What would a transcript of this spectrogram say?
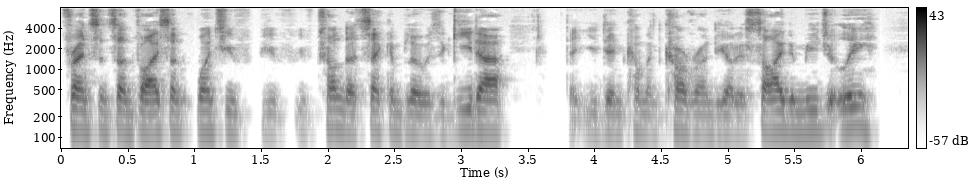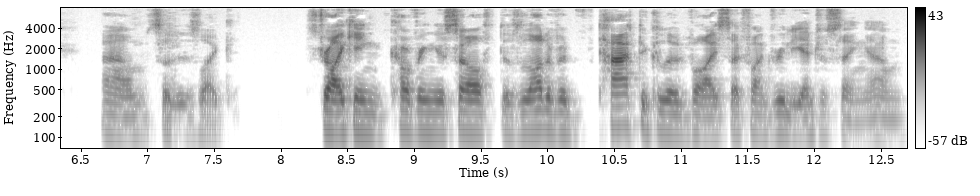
for instance, advice on once you've you've, you've thrown that second blow as a gita, that you then come and cover on the other side immediately. Um, so there's like striking, covering yourself. There's a lot of tactical advice I find really interesting. Um,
